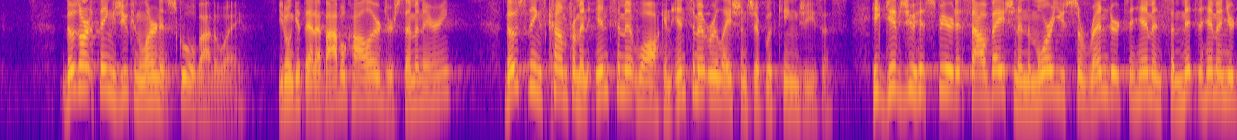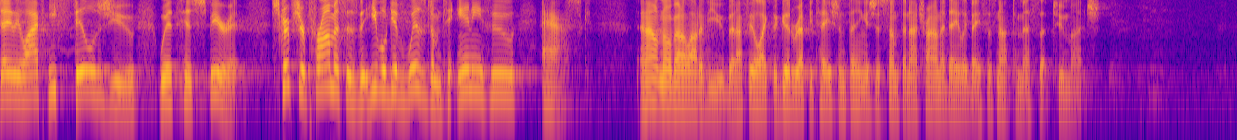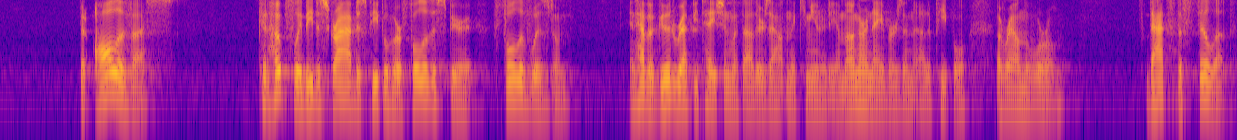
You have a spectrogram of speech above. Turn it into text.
Those aren't things you can learn at school, by the way. You don't get that at Bible college or seminary. Those things come from an intimate walk, an intimate relationship with King Jesus. He gives you His Spirit at salvation, and the more you surrender to Him and submit to Him in your daily life, He fills you with His Spirit. Scripture promises that He will give wisdom to any who ask. And I don't know about a lot of you, but I feel like the good reputation thing is just something I try on a daily basis not to mess up too much. But all of us could hopefully be described as people who are full of the Spirit, full of wisdom, and have a good reputation with others out in the community, among our neighbors and other people around the world. That's the Philip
